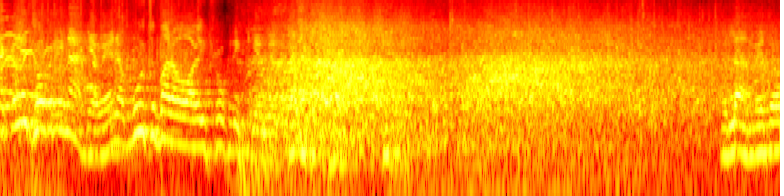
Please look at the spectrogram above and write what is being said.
એકલી છોકરી ના કહેવાય? એને બૂથ મારવા વાળી છોકરી કહેવાય. એટલે અમે તો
